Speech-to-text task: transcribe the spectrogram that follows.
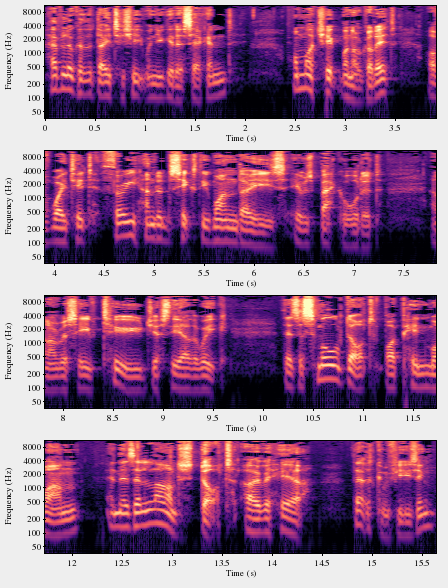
Have a look at the datasheet when you get a second. On my chip when I got it, I've waited 361 days. It was back ordered, and I received two just the other week. There's a small dot by pin 1, and there's a large dot over here. That was confusing.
